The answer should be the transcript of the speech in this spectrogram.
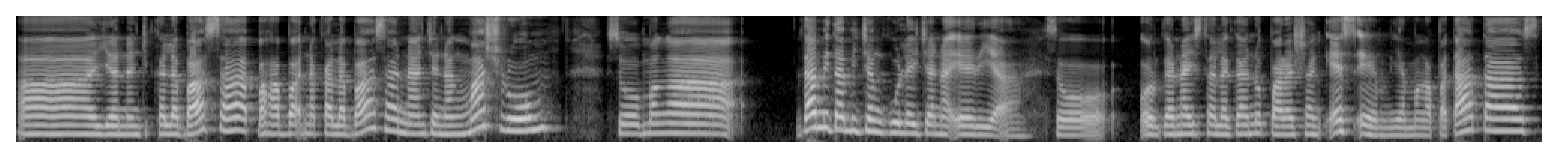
Ah, yan ang kalabasa, pahaba na kalabasa, nandiyan ang mushroom. So, mga dami-dami diyang gulay dyan na area. So, organized talaga, no, para siyang SM. Yan, mga patatas,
